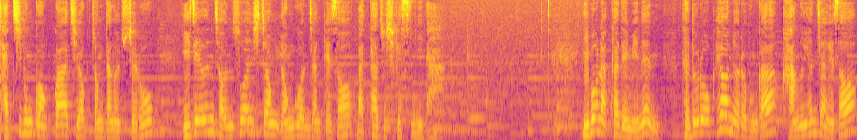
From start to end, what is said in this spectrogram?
자치분권과 지역정당을 주제로 이재은 전 수원시정 연구원장께서 맡아주시겠습니다. 이번 아카데미는 되도록 회원 여러분과 강의 현장에서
